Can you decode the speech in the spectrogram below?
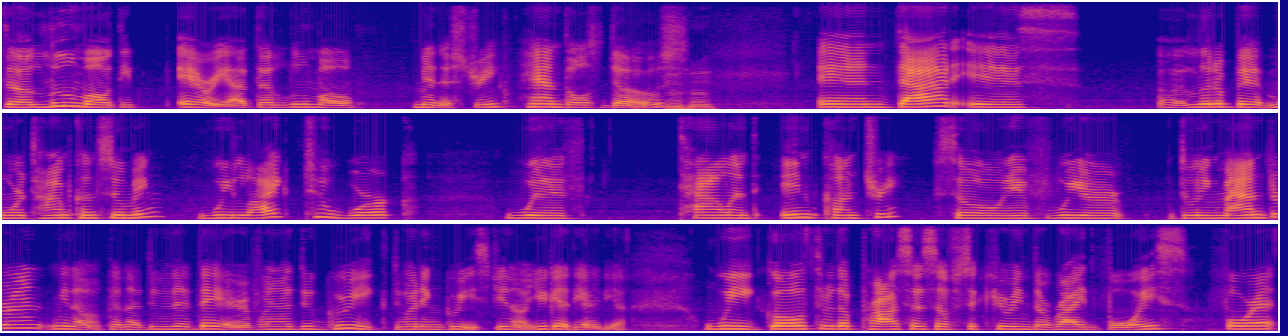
the Lumo the area, the Lumo ministry handles those, and that is a little bit more time consuming. We like to work with talent in country. So if we're doing Mandarin, you know, gonna do that there. If we're gonna do Greek, do it in Greece. You know, you get the idea. We go through the process of securing the right voice for it.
